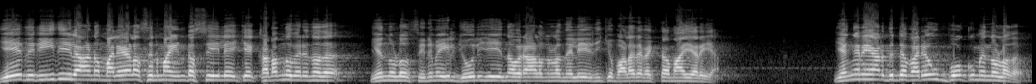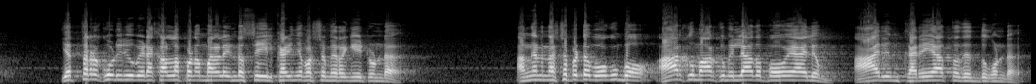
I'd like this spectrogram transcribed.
ഏത് രീതിയിലാണ് മലയാള സിനിമ ഇൻഡസ്ട്രിയിലേക്ക് കടന്നു വരുന്നത് എന്നുള്ളത് സിനിമയിൽ ജോലി ചെയ്യുന്ന ഒരാളെന്നുള്ള നിലയിൽ എനിക്ക് വളരെ വ്യക്തമായി അറിയാം. എങ്ങനെയാണ് ഇതിന്റെ വരവും പോക്കും എന്നുള്ളത്? എത്ര കോടി രൂപയുടെ കള്ളപ്പണം മലയാള ഇൻഡസ്ട്രിയിൽ കഴിഞ്ഞ വർഷം ഇറങ്ങിയിട്ടുണ്ട്. അങ്ങനെ നഷ്ടപ്പെട്ടു പോകുമ്പോൾ ആർക്കും ആർക്കും ഇല്ലാതെ പോയാലും ആരും കരയാത്തത് എന്തുകൊണ്ട്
